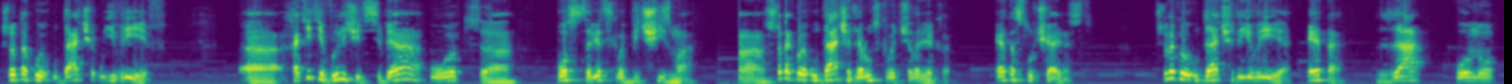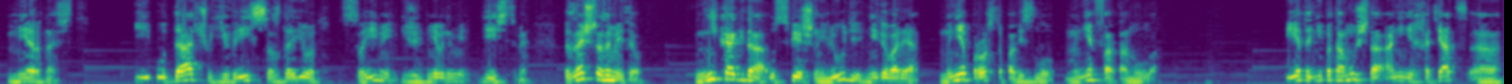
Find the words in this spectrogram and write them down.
Что такое удача у евреев? А, хотите вылечить себя от а, постсоветского бичизма? А, что такое удача для русского человека? Это случайность. Что такое удача для еврея? Это закономерность. И удачу еврей создает своими ежедневными действиями. Ты знаешь, что я заметил? Никогда успешные люди не говорят, мне просто повезло, мне фартануло. И это не потому, что они не хотят э,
